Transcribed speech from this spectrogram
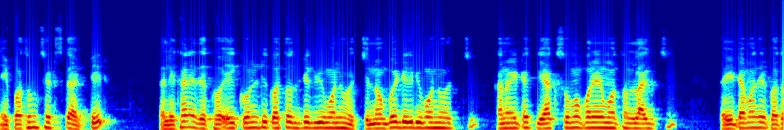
এই প্রথম সেট স্কোয়ারটির তাহলে এখানে দেখো, এই কোণটি কত ডিগ্রি মনে হচ্ছে? নব্বই ডিগ্রি মনে হচ্ছে। কারণ এটা কি এক সমকোণের মতন লাগছে? তাই এটা আমাদের কত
